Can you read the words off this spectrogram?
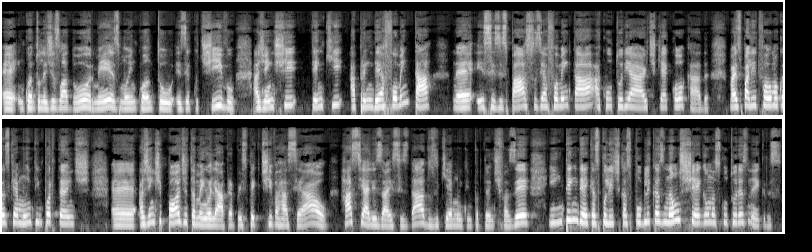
É, enquanto legislador mesmo, enquanto executivo, a gente tem que aprender a fomentar né, esses espaços e a fomentar a cultura e a arte que é colocada. Mas o Palito falou uma coisa que é muito importante. É, a gente pode também olhar para a perspectiva racial, racializar esses dados, e que é muito importante fazer, e entender que as políticas públicas não chegam nas culturas negras.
